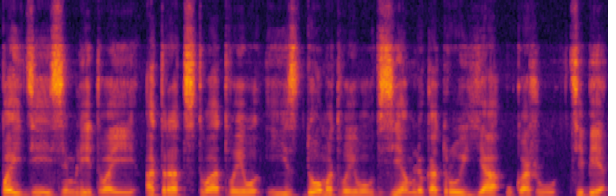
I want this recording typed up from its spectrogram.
«Пойди из земли твоей, от родства твоего и из дома твоего в землю, которую я укажу тебе».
